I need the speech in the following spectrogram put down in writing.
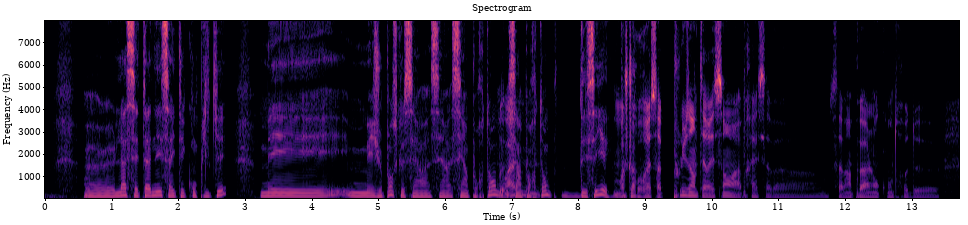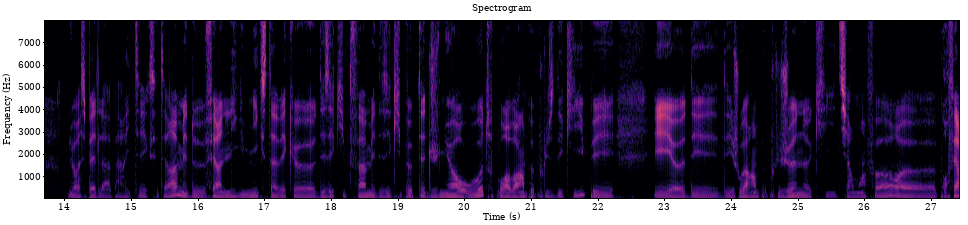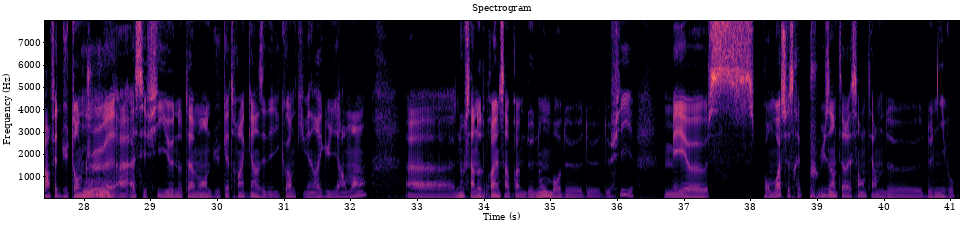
Euh, là, cette année, ça a été compliqué, mais, mais je pense que c'est important, Ouais, c'est important d'essayer. Moi, je cas. trouverais ça plus intéressant. Après, ça va, ça va un peu à l'encontre de du respect de la parité, etc. Mais de faire une ligue mixte avec euh, des équipes femmes et des équipes euh, peut-être juniors ou autres pour avoir un peu plus d'équipes et et euh, des, des joueurs un peu plus jeunes qui tirent moins fort pour faire en fait du temps de jeu Mmh. à, à ces filles notamment du 95 et des licornes qui viennent régulièrement nous c'est un autre problème c'est un problème de nombre de, de- de filles mais pour moi ce serait plus intéressant en termes de, de niveau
